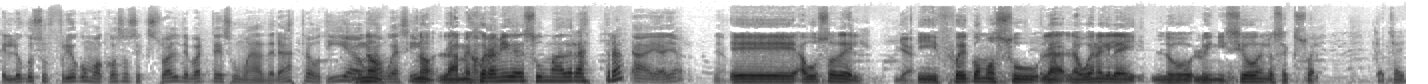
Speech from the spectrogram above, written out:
el loco sufrió como acoso sexual de parte de su madrastra o tía o una No, wea así. no, la mejor Mamá. amiga de su madrastra Ah, ya, ya. Ya. eh, abusó de él. Ya. Y fue como su la, la buena que le, lo, lo inició en lo sexual. ¿Cachai?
